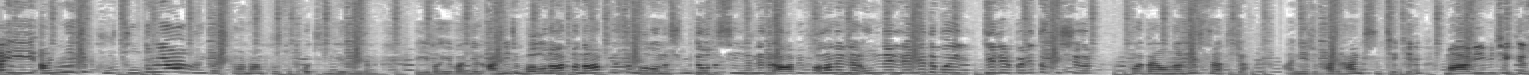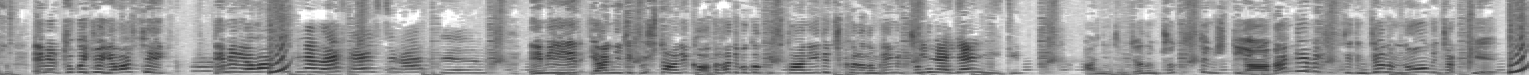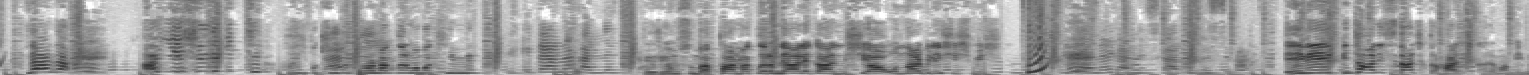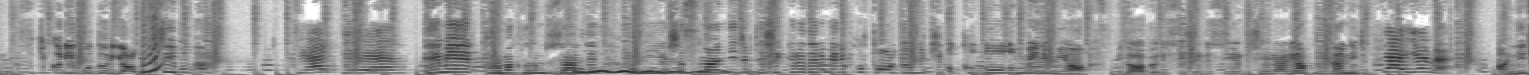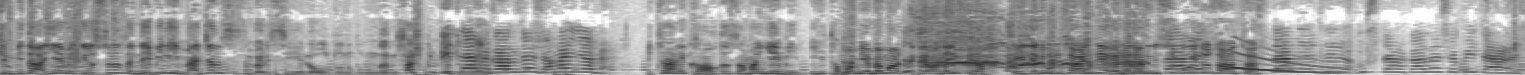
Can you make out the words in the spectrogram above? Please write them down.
Ay anneciğim kurtuldum ya. Ay baş parmağım kurtuldu bakayım yerinde mi? Eyvah eyvah yer. Anneciğim balonu atma ne yapıyorsun balonu? Şimdi de o da sihirlidir. Abim falan eller. Onun ellerine de böyle gelir böyle takışır. Koy ben onların hepsini atacağım. Anneciğim hadi hangisini çekelim? Maviyi mi çekiyorsun? Emir çok acıyor yavaş çek. Emir yavaş. Ses çıkarttım. Emir anneciğim 3 tane kaldı. Hadi bakalım 3 taneyi de çıkaralım. Emir çabuk. Neden yedin? Anneciğim canım çok istemişti ya. Ben de yemek istedim canım. Ne olacak ki? Nereden? Ay yeşil de gitti. Ay bakayım dur parmaklarıma bakayım bir. İki tane anne çıkar. Görüyor musun bak parmaklarım ne hale gelmiş ya. Onlar bile şişmiş. Bir tane anne çıkartabilirsin artık. Evet bir tanesi daha çıktı. Hayır çıkaramam Emir nasıl çıkarayım budur ya. Bu şey bu. Çıkarttım. Emir parmaklarım düzeldi. Ay yaşasın anneciğim teşekkür ederim beni kurtardığın için. Akıllı oğlum benim ya. Bir daha böyle sihirli sihirli şeyler yapmayın anneciğim. Ya yeme. Anneciğim bir daha yeme diyorsunuz da ne bileyim ben canım sizin böyle sihirli olduğunu bunların. Şaşkın Bir çocuğum tane benim. kaldığı zaman yeme. Bir tane kaldığı zaman yemeyeyim. İyi tamam yemem artık ya neyse ya. Ellerim düzeldi en önemlisi buydu zaten. Tane, tane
